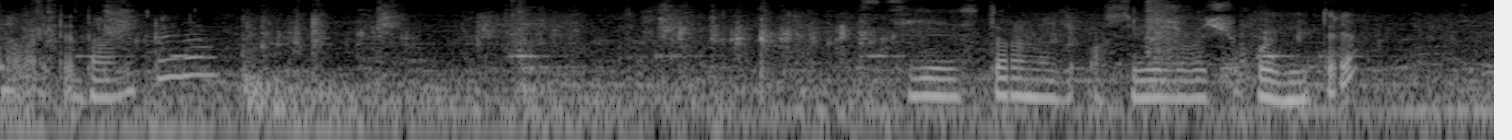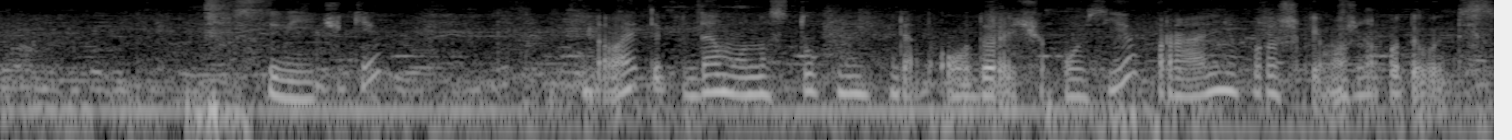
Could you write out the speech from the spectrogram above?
Давайте далі прийдемо. З цієї сторони є освіжувач повітря. Свічки. Давайте підемо в наступний ряд. О, до речі, ось є пральні порошки, можна подивитись.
